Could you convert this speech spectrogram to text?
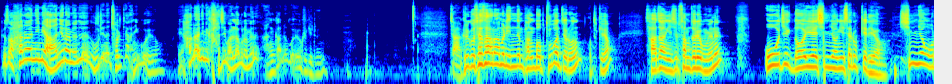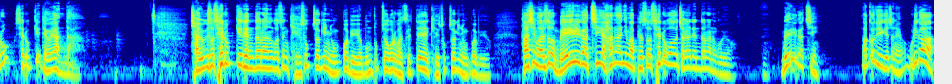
그래서 하나님이 아니라면은 우리는 절대 아닌 거예요. 하나님이 가지 말라 그러면 안 가는 거예요, 그 길은. 자, 그리고 새 사람을 잇는 방법 두 번째로는 어떻게 해요? 4장 23절에 보면은 오직 너희의 심령이 새롭게 되어 심령으로 새롭게 되어야 한다. 자, 여기서 새롭게 된다는 것은 계속적인 용법이에요. 문법적으로 봤을 때 계속적인 용법이에요. 다시 말해서 매일같이 하나님 앞에서 새로워져야 된다는 거예요. 매일같이. 아까도 얘기했잖아요. 우리가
